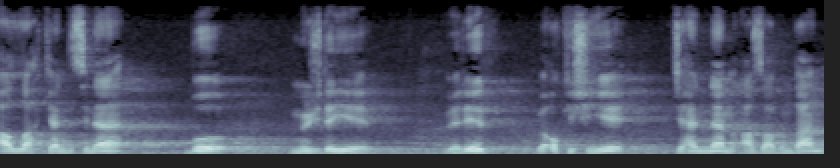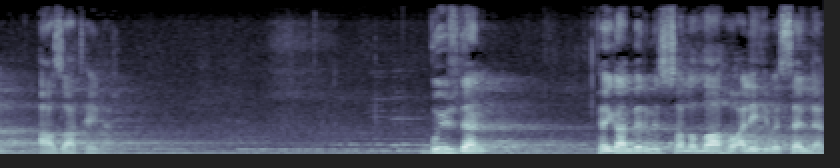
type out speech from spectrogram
Allah kendisine bu müjdeyi verir ve o kişiyi cehennem azabından azat eyler. Bu yüzden Peygamberimiz sallallahu aleyhi ve sellem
